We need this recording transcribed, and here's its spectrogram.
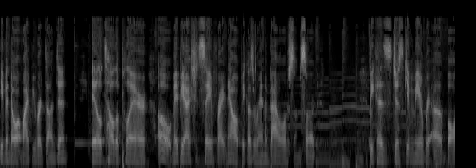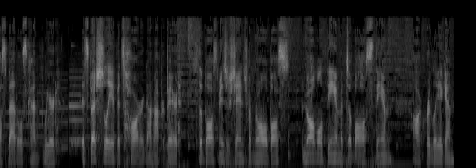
even though it might be redundant, it'll tell the player, oh, maybe I should save right now because a random battle or some sort. Because just giving me a, a boss battle is kind of weird. Especially if it's hard, I'm not prepared. The boss music changed from normal boss, normal theme to boss theme awkwardly again.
